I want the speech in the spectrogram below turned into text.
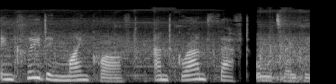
including Minecraft and Grand Theft Auto V.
